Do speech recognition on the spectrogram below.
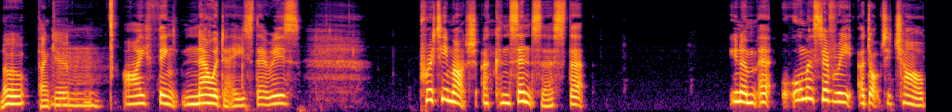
no? Thank you. Mm, I think nowadays there is pretty much a consensus that you know almost every adopted child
